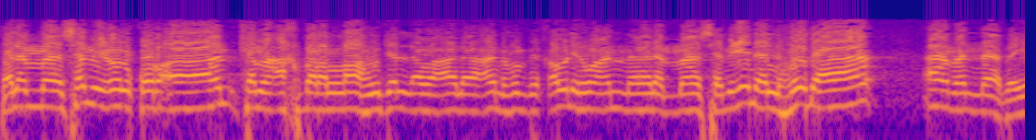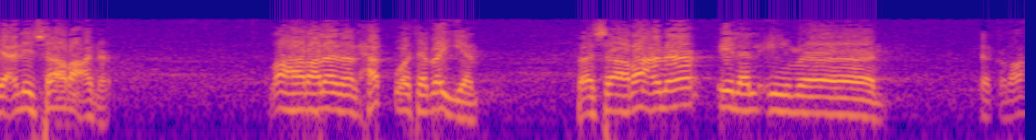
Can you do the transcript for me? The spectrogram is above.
فلما سمعوا القرآن كما أخبر الله جل وعلا عنهم بقوله وأنا لما سمعنا الهدى آمنا به. يعني سارعنا. ظهر لنا الحق وتبين. فسارعنا إلى الإيمان. اقرأ.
